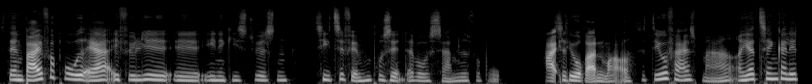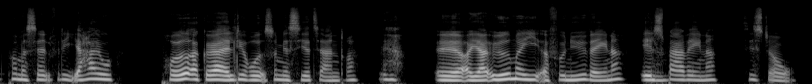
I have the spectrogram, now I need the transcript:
standby-forbruget er ifølge øh, Energistyrelsen 10-15 procent af vores samlede forbrug. Nej, det er jo ret meget. Så det er jo faktisk meget. Og jeg tænker lidt på mig selv, fordi jeg har jo prøvet at gøre alle de råd, som jeg siger til andre. Ja. Øh, og jeg øvede mig i at få nye vaner, elsparevaner, sidste år.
